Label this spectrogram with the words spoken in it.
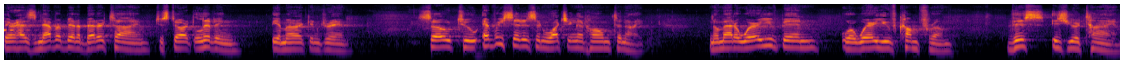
There has never been a better time to start living the American dream. So to every citizen watching at home tonight, no matter where you've been or where you've come from, This is your time.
